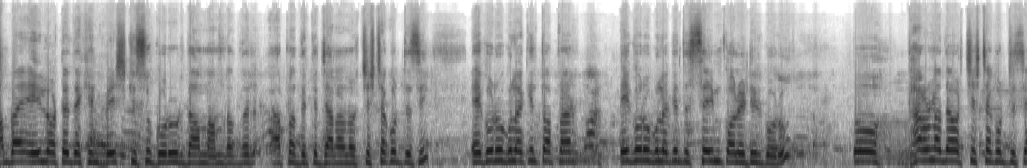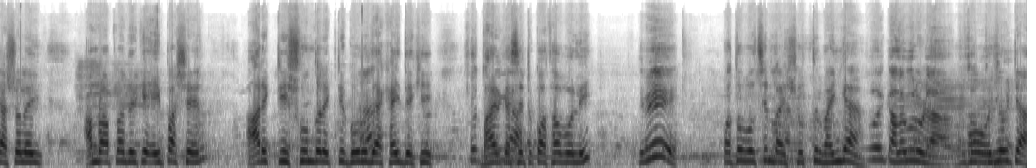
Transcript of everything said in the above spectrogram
আমরা এই লটে দেখেন বেশ কিছু গরুর দাম আমাদের আপনাদেরকে জানানোর চেষ্টা করতেছি। এই গরুগুলো কিন্তু আপনার এই গরুগুলো কিন্তু সেম কোয়ালিটির গরু। তো ধারণা দেওয়ার চেষ্টা করতেছি আসলে আমরা আপনাদেরকে এই পাশের আরেকটি সুন্দর একটি গরু দেখাই দেখি ভাইয়ের কাছে একটু কথা বলি। কত বলছেন ভাই সত্তর ভাইঙ্গা? ওই কালো গরুটা ও ওই ওইটা?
